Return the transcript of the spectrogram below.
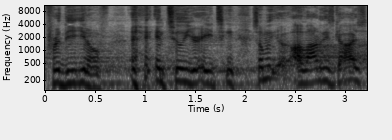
for the, you know, until you're 18. Some, a lot of these guys,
